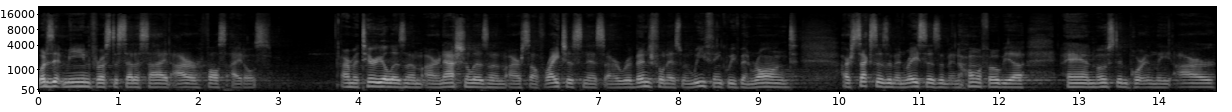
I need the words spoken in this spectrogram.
What does it mean for us to set aside our false idols? Our materialism, our nationalism, our self righteousness, our revengefulness when we think we've been wronged, our sexism and racism and homophobia, and most importantly, our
